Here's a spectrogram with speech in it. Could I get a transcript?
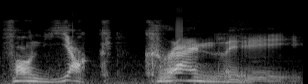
von Jock Cranley.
